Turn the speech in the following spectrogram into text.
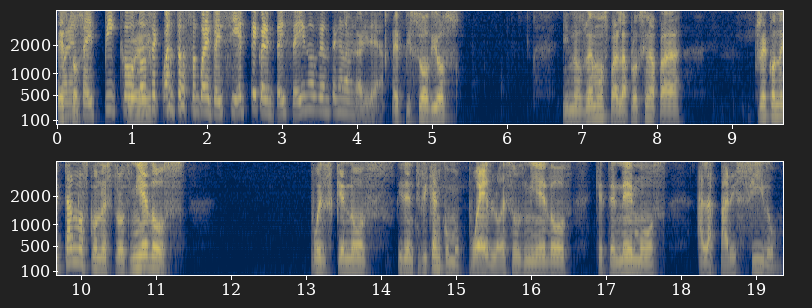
estos Cuarenta y pico, no pues- sé cuántos son, 47, 46, no sé, no tengo la menor idea. episodios. Y nos vemos para la próxima para reconectarnos con nuestros miedos, pues que nos identifican como pueblo, esos miedos que tenemos al aparecido,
